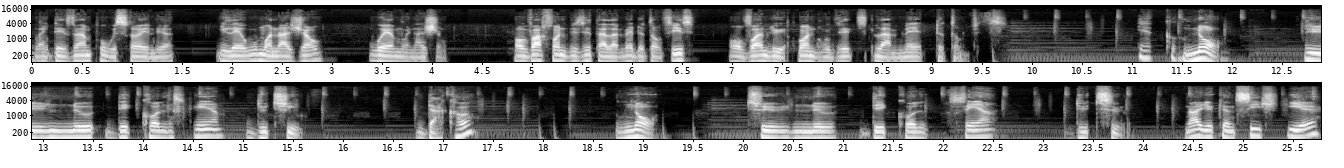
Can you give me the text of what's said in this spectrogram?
Like the example we saw earlier, il est où mon agent? Où est mon agent? On va rendre visite à la mère de ton fils. On va lui rendre visite la mère de ton fils. D'accord. Non, tu ne décolles rien du tout. D'accord? Non, tu ne décolles rien du tout. Now you can see here,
